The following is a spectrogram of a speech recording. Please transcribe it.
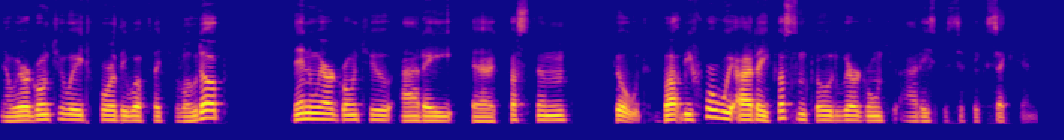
Now we are going to wait for the website to load up. Then we are going to add a, a custom code. But before we add a custom code, we are going to add a specific section.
